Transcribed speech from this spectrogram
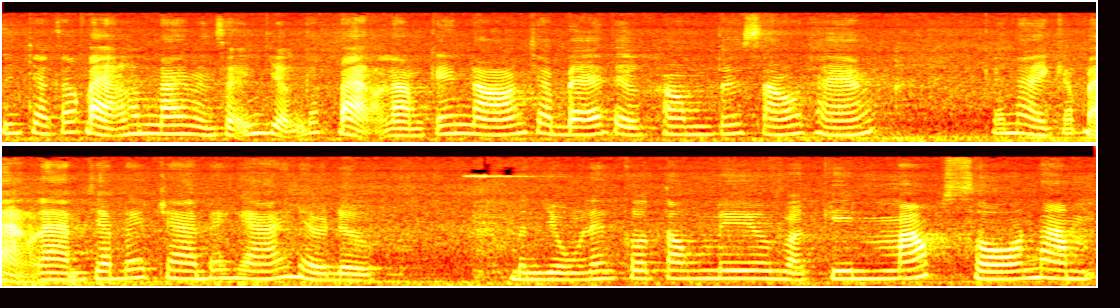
Xin chào các bạn, hôm nay mình sẽ hướng dẫn các bạn làm cái nón cho bé từ 0 tới 6 tháng. Cái này các bạn làm cho bé trai bé gái đều được. Mình dùng len cô tông miêu và kim móc số 5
